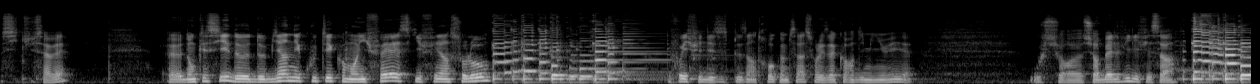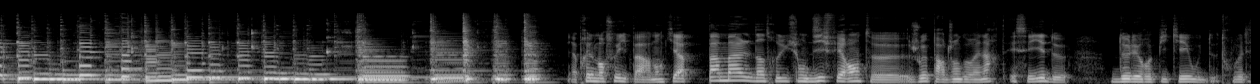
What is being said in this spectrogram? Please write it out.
si tu savais. Euh, donc essayez de bien écouter comment il fait. Est-ce qu'il fait un solo? Il fait des espèces d'intros comme ça sur les accords diminués. Ou sur, euh, sur Belleville, il fait ça. Et après, le morceau, il part. Donc, il y a pas mal d'introductions différentes euh, jouées par Django Reinhardt. Essayez de, de les repiquer ou de trouver les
